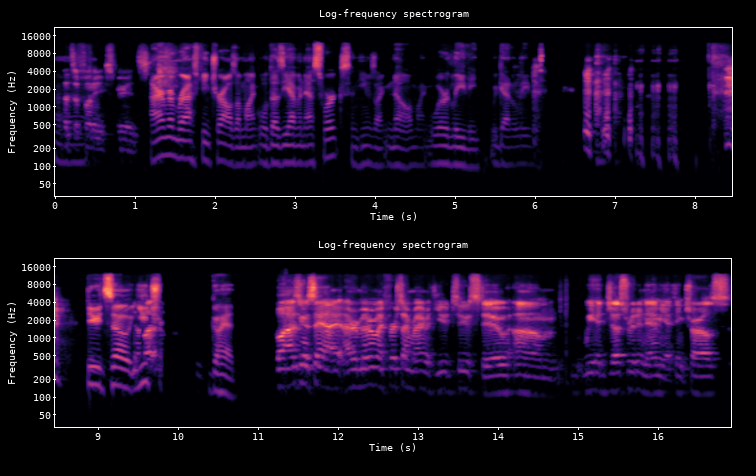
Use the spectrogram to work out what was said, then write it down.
that's a uh, funny experience. I remember asking Charles, I'm like, well, does he have an S Works? And he was like, no. I'm like, we're leaving. We got to leave. Dude, so you tr- go ahead. Well, I was gonna say I, I, remember my first time riding with you too, Stu. Um, we had just ridden Emmy. I think Charles.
